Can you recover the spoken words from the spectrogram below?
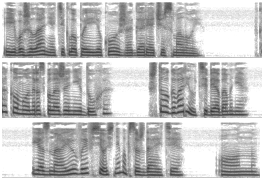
и его желание текло по ее коже горячей смолой. «В каком он расположении духа? Что говорил тебе обо мне? Я знаю, вы все с ним обсуждаете». «Он...»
